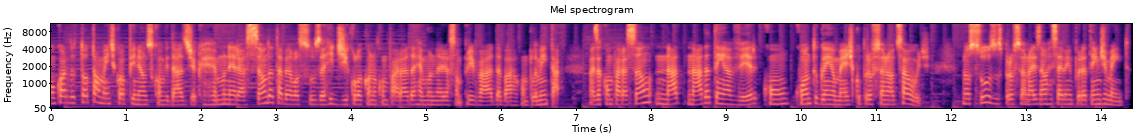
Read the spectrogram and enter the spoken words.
concordo totalmente com a opinião dos convidados de que a remuneração da tabela SUS é ridícula quando comparada à remuneração privada barra complementar. Mas a comparação na, nada tem a ver com quanto ganha o médico profissional de saúde. No SUS, os profissionais não recebem por atendimento,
